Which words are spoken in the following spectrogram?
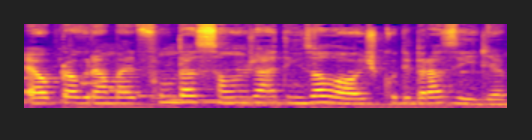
é o programa Fundação Jardim Zoológico de Brasília,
